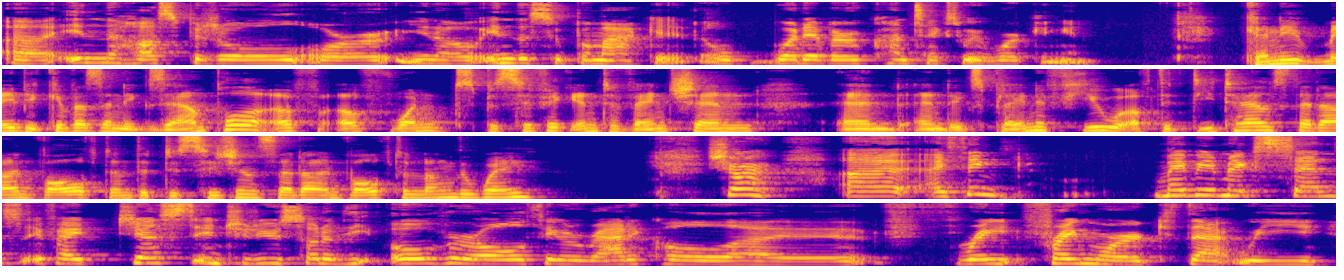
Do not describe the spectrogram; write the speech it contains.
uh, in the hospital or you know in the supermarket or whatever context we're working in. Can you maybe give us an example of, of one specific intervention and and explain a few of the details that are involved and the decisions that are involved along the way? Sure. Uh, I think maybe it makes sense if I just introduce sort of the overall theoretical uh, fra- framework that we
